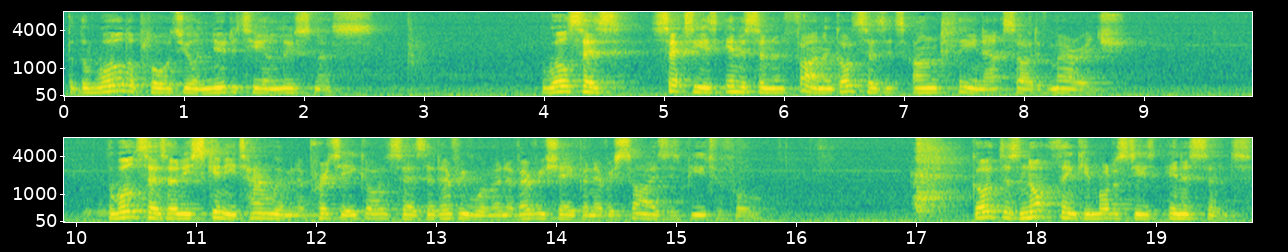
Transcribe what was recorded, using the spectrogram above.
but the world applauds your nudity and looseness. The world says sexy is innocent and fun, and God says it's unclean outside of marriage. The world says only skinny, tan women are pretty. God says that every woman of every shape and every size is beautiful. God does not think immodesty is innocent.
